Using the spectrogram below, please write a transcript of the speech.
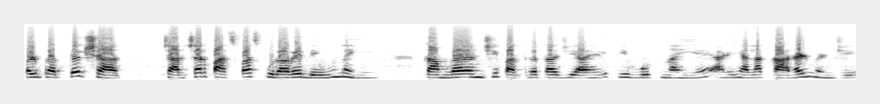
पण प्रत्यक्षात चार चार पाच पाच पुरावे देऊनही कामगारांची पात्रता जी आहे ती होत नाहीये आणि ह्याला कारण म्हणजे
